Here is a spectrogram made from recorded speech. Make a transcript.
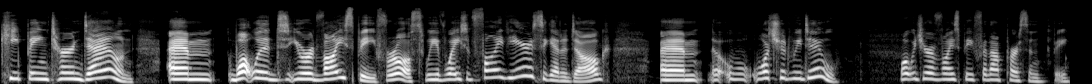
keep being turned down. Um, what would your advice be for us? We have waited five years to get a dog. Um, uh, what should we do? What would your advice be for that person? Be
